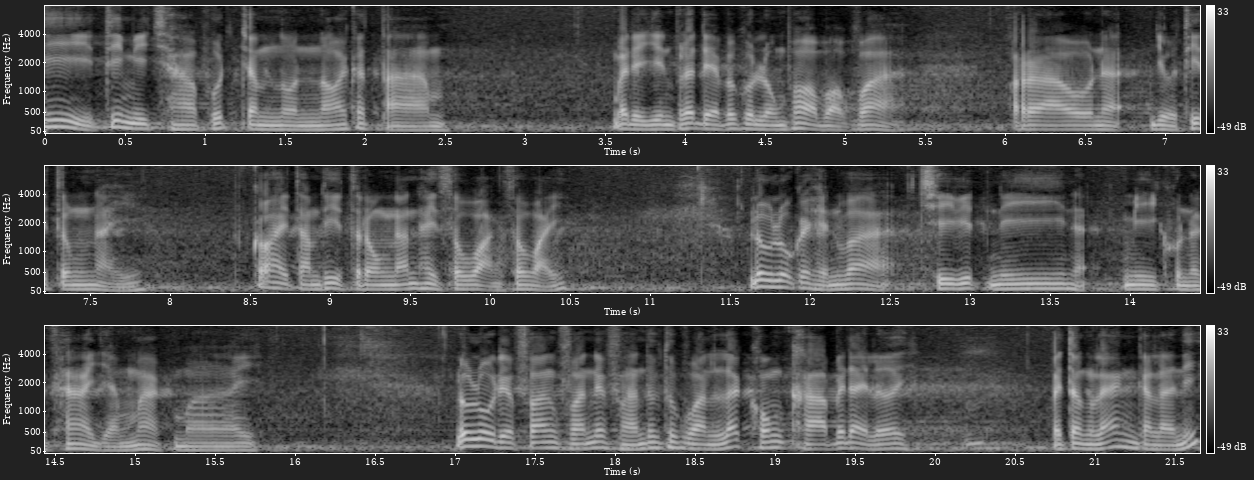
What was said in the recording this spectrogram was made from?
ที่ที่มีชาวพุทธจำนวนน้อยก็ตาม ไม่ได้ยินพระเดชพระคุณหลวงพ่อบอกว่า เราน่ะอยู่ที่ตรงไหน ก็ให้ทำที่ตรงนั้นให้สว่างไสวัยลูกๆก็เห็นว่าชีวิตนี้น่ะมีคุณค่าอย่างมากมาย ลูกๆเดี๋ยวฟังฝันในฝันทุกๆวัน และคงขาดไม่ได้เลย ไม่ต้องแล่งกันละนี่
